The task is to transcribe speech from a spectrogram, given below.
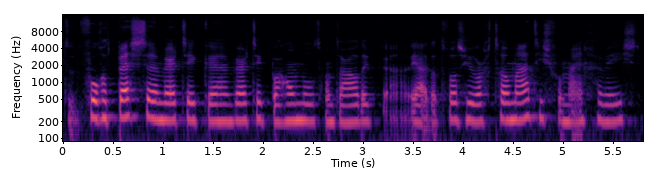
voor het pesten werd ik, uh, werd ik behandeld. Want daar had ik, uh, ja, dat was heel erg traumatisch voor mij geweest.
